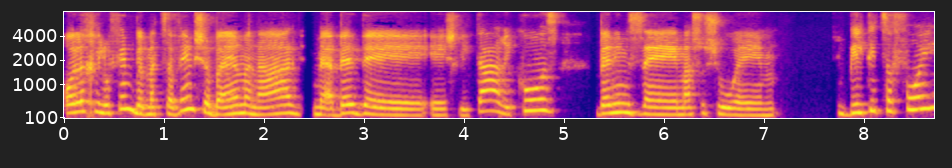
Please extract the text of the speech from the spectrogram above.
או לחילופין במצבים שבהם הנהג מאבד uh, uh, שליטה, ריכוז, בין אם זה משהו שהוא uh, בלתי צפוי,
